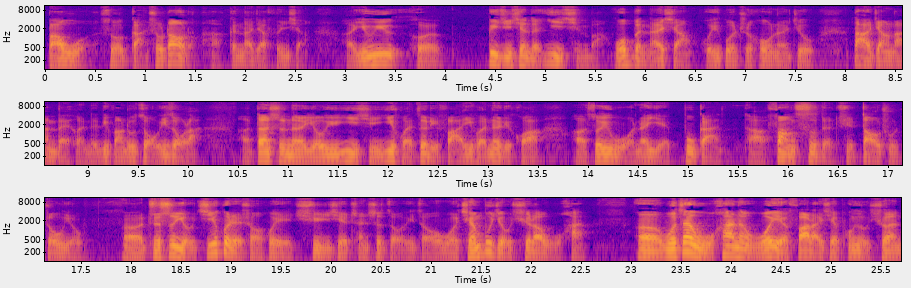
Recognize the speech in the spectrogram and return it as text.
把我所感受到的啊跟大家分享啊。由于呃，毕竟现在疫情吧，我本来想回国之后呢，就大江南北很多地方都走一走了啊。但是呢，由于疫情一会儿这里发一会儿那里发啊，所以我呢也不敢啊放肆的去到处周游。呃，只是有机会的时候会去一些城市走一走。我前不久去了武汉，呃，我在武汉呢，我也发了一些朋友圈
